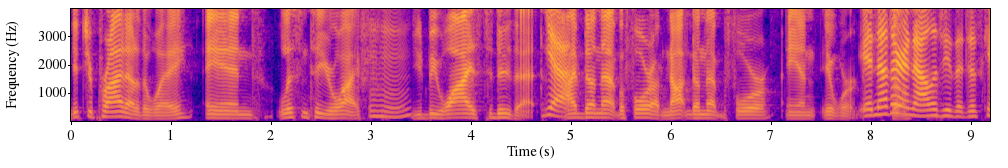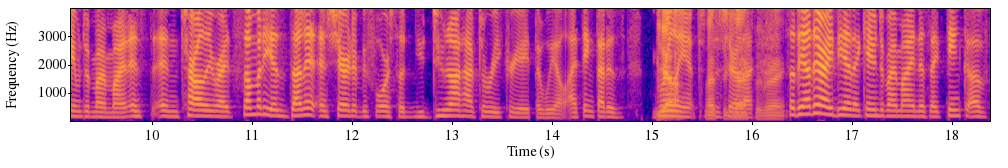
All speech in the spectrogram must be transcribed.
get your pride out of the way and listen to your wife. You'd be wise to do that. Mm-hmm. Yeah. I've done that before. I've not done that before, and it works. Another So- analogy that just came to my mind, and, and Charlie writes, somebody has done it and shared it before, so you do not have to recreate the wheel. I think that is brilliant that's to share exactly that. right. So the other idea that came to my mind as I think of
